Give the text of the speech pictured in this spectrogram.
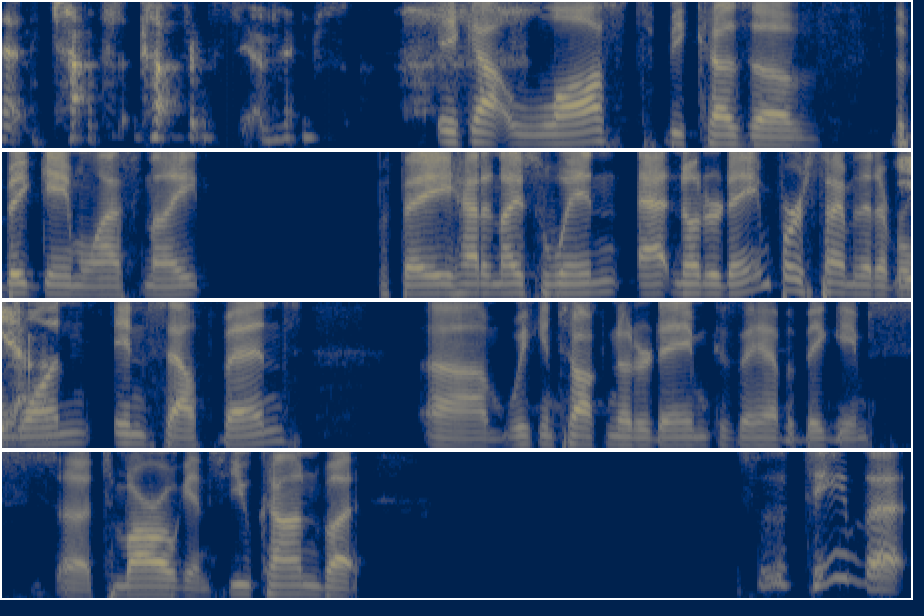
at the top of the conference standings. It got lost because of the big game last night, but they had a nice win at Notre Dame, first time that ever won in South Bend. Um, we can talk Notre Dame because they have a big game uh, tomorrow against UConn, but this is a team that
